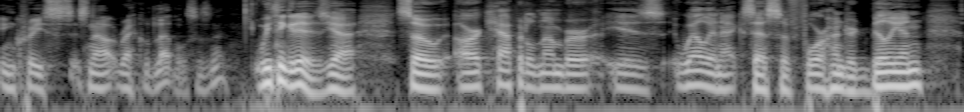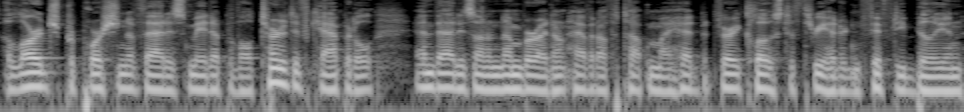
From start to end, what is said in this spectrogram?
increase is now at record levels, isn't it? We think it is, yeah. So our capital number is well in excess of 400 billion. A large proportion of that is made up of alternative capital, and that is on a number I don't have it off the top of my head, but very close to 350 billion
